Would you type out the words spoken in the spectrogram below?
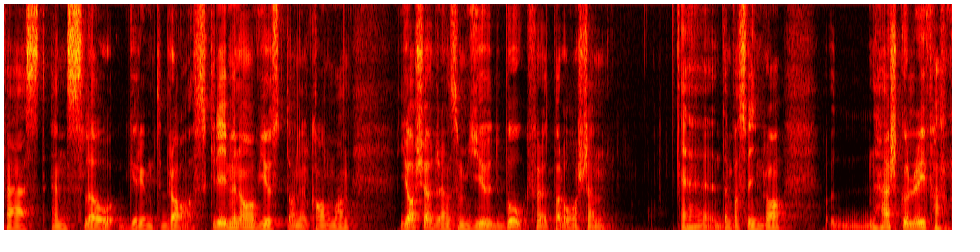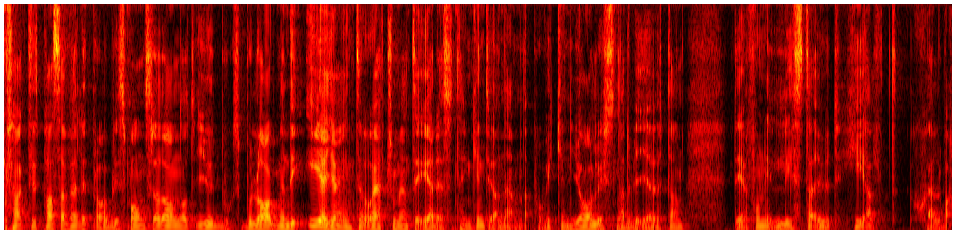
Fast and Slow grymt bra. Skriven av just Daniel Kahneman. Jag körde den som ljudbok för ett par år sedan. Eh, den var svinbra. Här skulle det ju faktiskt passa väldigt bra att bli sponsrad av något ljudboksbolag. Men det är jag inte och eftersom jag inte är det så tänker inte jag nämna på vilken jag lyssnade via. Utan det får ni lista ut helt själva.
